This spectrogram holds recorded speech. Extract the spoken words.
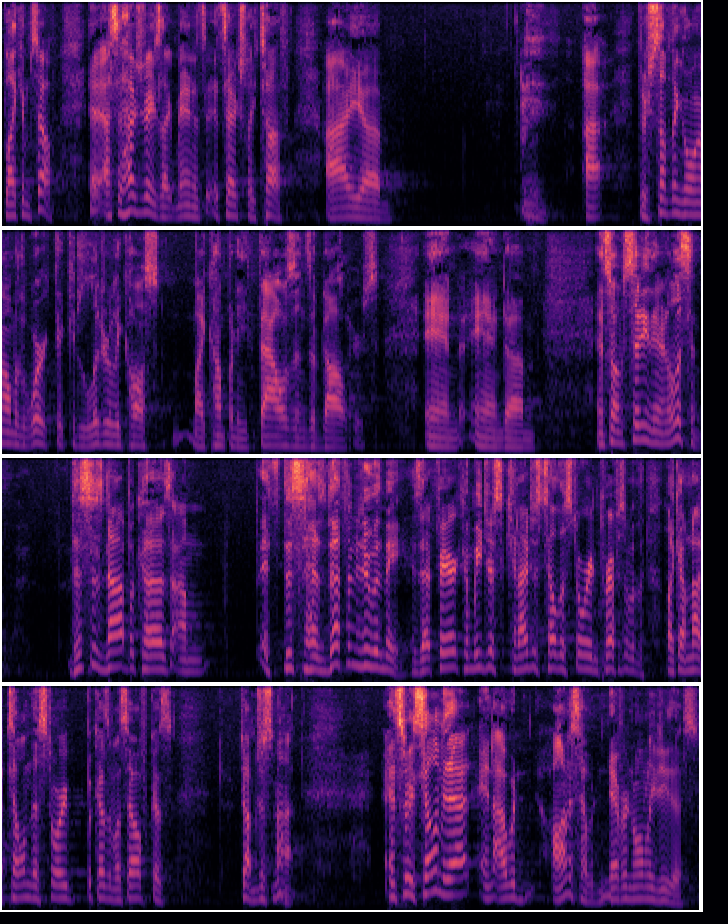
like himself. I said, How's your day? He's like, Man, it's, it's actually tough. I, uh, I, there's something going on with work that could literally cost my company thousands of dollars. And, and, um, and so I'm sitting there and listen, this is not because I'm it's, this has nothing to do with me. Is that fair? Can we just, can I just tell the story and preface it with, like, I'm not telling this story because of myself, because I'm just not. And so he's telling me that, and I would, honestly, I would never normally do this.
